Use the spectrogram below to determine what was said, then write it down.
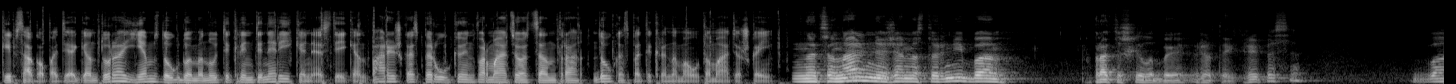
Kaip sako pati agentūra jiems daug duomenų tikrinti nereikia nes teikiant paraiškas per ūkio informacijos centrą daug kas patikrinama automatiškai. Nacionalinė žemės tarnyba praktiškai labai retai kreipiasi. Va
